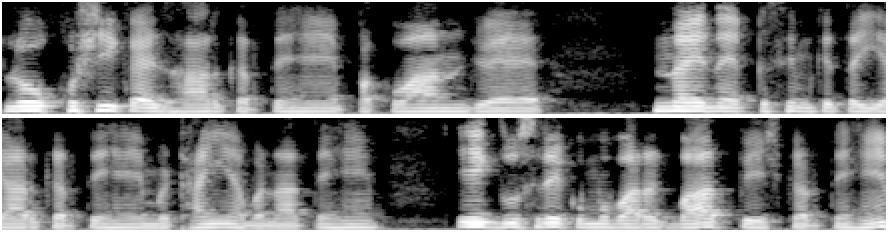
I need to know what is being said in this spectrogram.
لوگ خوشی کا اظہار کرتے ہیں پکوان جو ہے نئے نئے قسم کے تیار کرتے ہیں مٹھائیاں بناتے ہیں ایک دوسرے کو مبارکباد پیش کرتے ہیں۔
